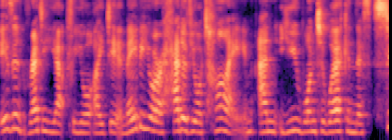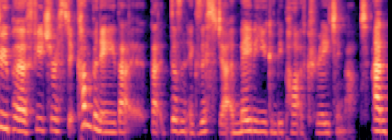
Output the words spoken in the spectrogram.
isn't ready yet for your idea. Maybe you're ahead of your time and you want to work in this super futuristic company that that doesn't exist yet and maybe you can be part of creating that. And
